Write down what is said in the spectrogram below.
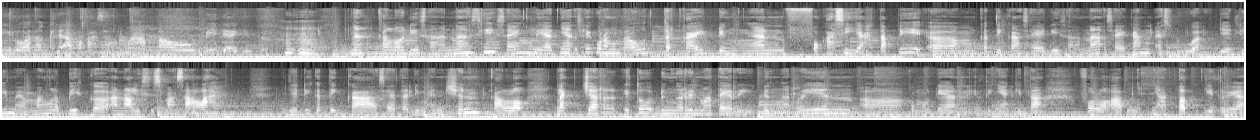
di luar negeri apakah sama atau beda gitu mm -hmm. nah kalau di sana sih saya ngelihatnya saya kurang tahu terkait dengan vokasi ya tapi um, ketika saya di sana saya kan S2 jadi memang lebih ke analisis masalah jadi ketika saya tadi mention kalau lecture itu dengerin materi dengerin uh, kemudian intinya kita follow up nyatet gitu ya.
